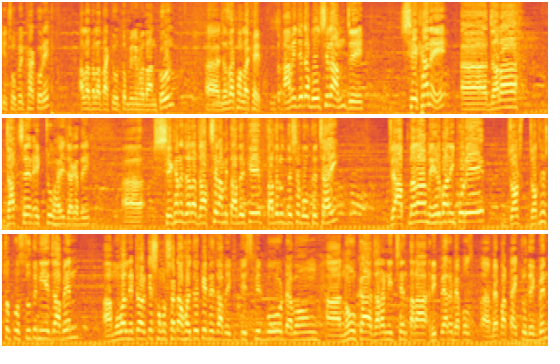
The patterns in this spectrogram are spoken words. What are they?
কিছু অপেক্ষা করে। আল্লাহ তালা তাকে উত্তম বিনিময় দান করুন। জাজাকুল্লাহ খের তো আমি যেটা বলছিলাম যে সেখানে যারা যাচ্ছেন, একটু ভাই জায়গা দিই। সেখানে যারা যাচ্ছেন, আমি তাদেরকে, তাদের উদ্দেশ্যে বলতে চাই যে আপনারা মেহরবানি করে যথেষ্ট প্রস্তুতি নিয়ে যাবেন। মোবাইল নেটওয়ার্কের সমস্যাটা হয়তো কেটে যাবে, কিন্তু স্পিড বোর্ড এবং নৌকা যারা নিচ্ছেন, তারা রিপেয়ারের ব্যাপ- ব্যাপারটা একটু দেখবেন।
